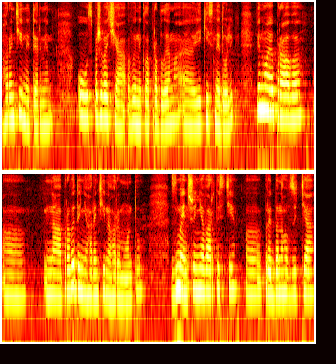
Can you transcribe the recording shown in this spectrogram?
гарантійний термін, у споживача виникла проблема, е, якийсь недолік, він має право е, на проведення гарантійного ремонту, зменшення вартості е, придбаного взуття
